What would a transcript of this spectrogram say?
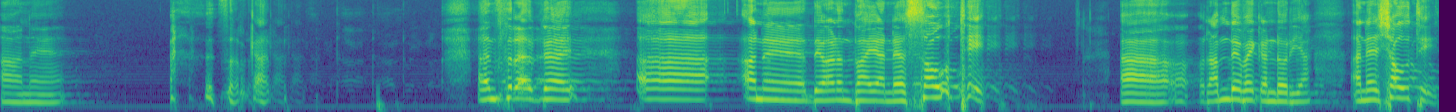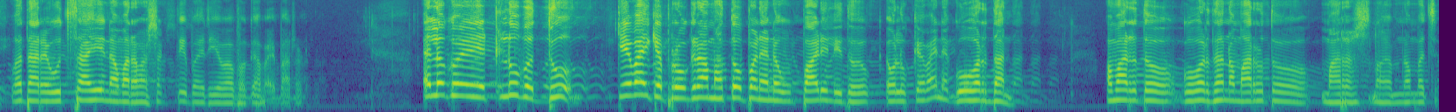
અને સરકાર. હંસરાજભાઈ અને દેવાનંદભાઈ અને સૌથી આ, રામદેવભાઈ કંડોરિયા અને સૌથી વધારે ઉત્સાહી અને અમારામાં શક્તિભાઈ એવા ભગાભાઈ બારડ. એ લોકોએ એટલું બધું કહેવાય કે પ્રોગ્રામ હતો પણ એને ઉપાડી લીધો. ઓલું કહેવાય ને ગોવર્ધન. અમારે તો ગોવર્ધન અમારો તો મહારાષ્ટ્રનો એમનેમ જ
